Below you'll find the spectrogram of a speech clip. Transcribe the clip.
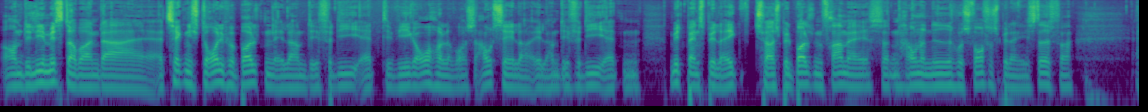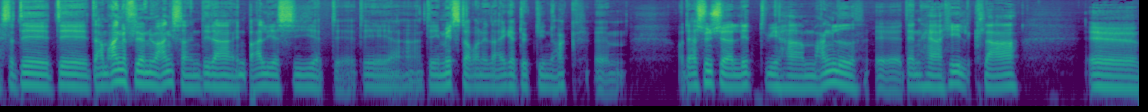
og om det lige er midtstopperen, der er teknisk dårlig på bolden, eller om det er fordi, at vi ikke overholder vores aftaler, eller om det er fordi, at en midtbandspiller ikke tør at spille bolden fremad, så den havner nede hos forsvarsspilleren i stedet for Altså, det, det, der er mange flere nuancer end det der, end bare lige at sige, at det, det, er, det er midtstopperne, der ikke er dygtige nok. Øhm, og der synes jeg lidt, vi har manglet øh, den her helt klare, øh,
